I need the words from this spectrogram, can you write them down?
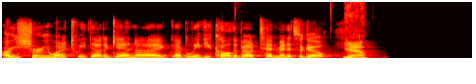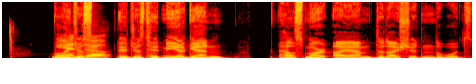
are you sure you want to tweet that again? I I believe you called about ten minutes ago. Yeah. Well, it just um, it just hit me again. How smart I am that I shit in the woods.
